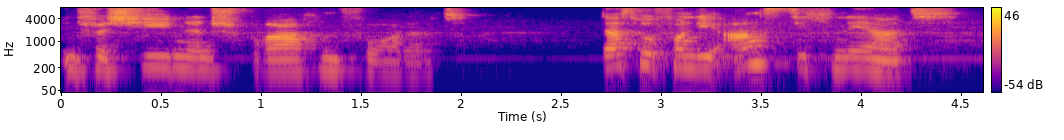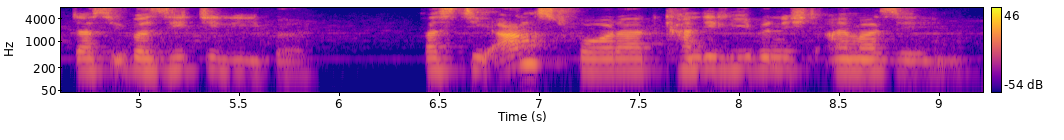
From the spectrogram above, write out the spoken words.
in verschiedenen Sprachen fordert. Das, wovon die Angst sich nährt, das übersieht die Liebe. Was die Angst fordert, kann die Liebe nicht einmal sehen.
